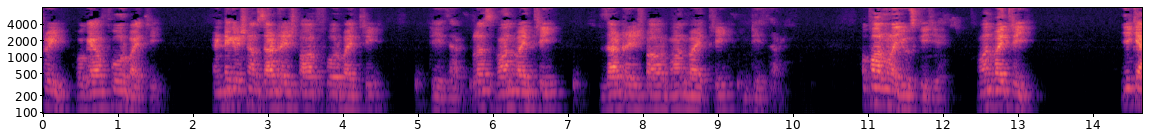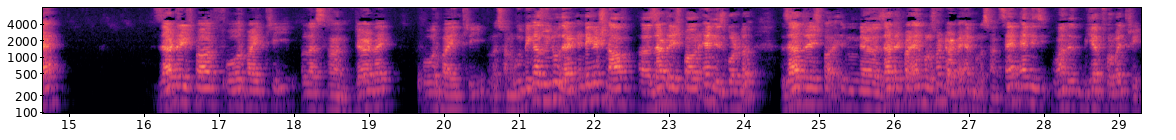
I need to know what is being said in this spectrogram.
थ्री हो गया four by three integration of z raised power 4 by 3 dz plus 1 by 3 z raised power 1 by 3 dz अब फार्मूला यूज़ कीजिए 1 by 3 ये क्या है z raised power 4 by 3 plus 1 divided by 4 by 3 plus 1 because we know that integration of uh, z raised power n is equal to z raised power in uh, z raised power n plus 1 divided by n plus 1 same n is 1 here 4 by 3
